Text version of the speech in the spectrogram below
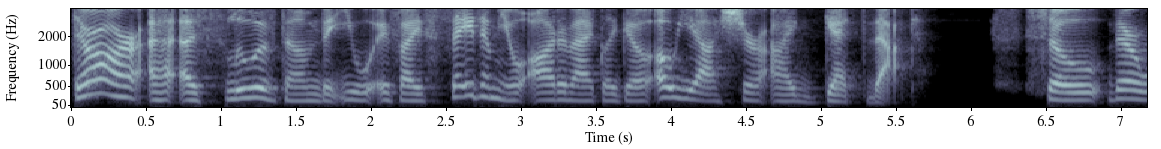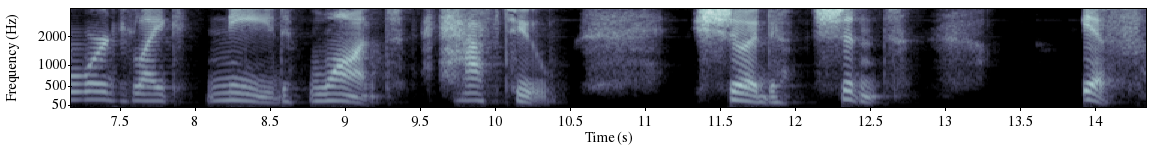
There are a, a slew of them that you, if I say them, you'll automatically go, oh, yeah, sure, I get that. So there are words like need, want, have to, should, shouldn't, if,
